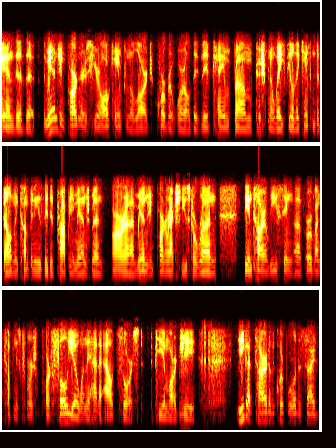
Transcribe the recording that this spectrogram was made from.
and the, the, the managing partners here all came from the large corporate world. They, they came from Cushman and Wakefield. They came from development companies. They did property management. Our uh, managing partner actually used to run the entire leasing of Irvine Company's commercial portfolio when they had it outsourced to PMRG. Mm-hmm. He got tired of the corporate world, decided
